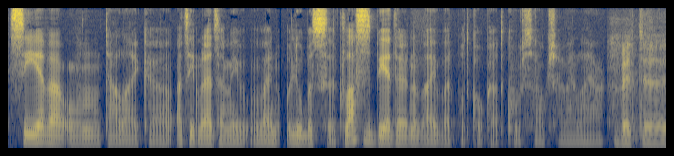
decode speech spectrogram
sieva un tā laika acīm redzami vai nu Ļubas klases biedrene vai varbūt kaut kāda kursa augšā vai lejā. Bet uh,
